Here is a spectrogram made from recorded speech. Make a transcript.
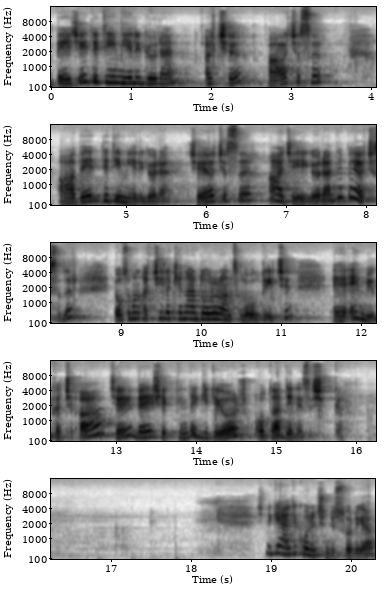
BC dediğim yeri gören açı A açısı. AB dediğim yeri gören C açısı. AC'yi gören de B açısıdır. E o zaman açıyla kenar doğru orantılı olduğu için e, en büyük açı A, C, B şeklinde gidiyor. O da deniz şıkkı. Şimdi geldik 13. soruya.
